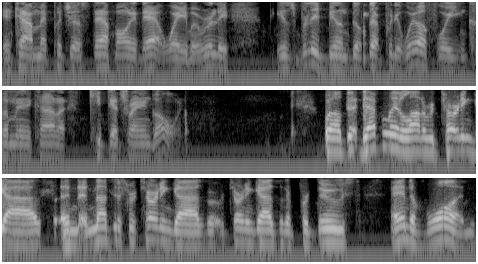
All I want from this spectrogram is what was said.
and kind of put your stamp on it that way. But really, it's really been built up pretty well for you. You can come in and kind of keep that train going. Well, d- definitely a lot of returning guys, and, and not just returning guys, but returning guys that have produced and have won,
